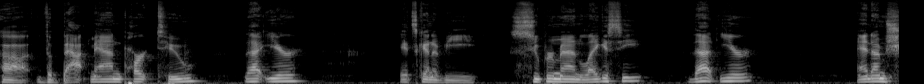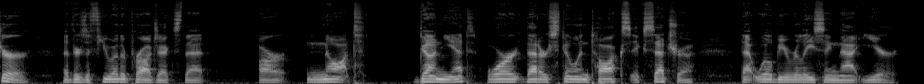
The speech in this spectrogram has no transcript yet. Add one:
uh, the Batman Part Two that year. It's gonna be Superman Legacy that year, and I'm sure that there's a few other projects that are not done yet or that are still in talks, etc., that will be releasing that year,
